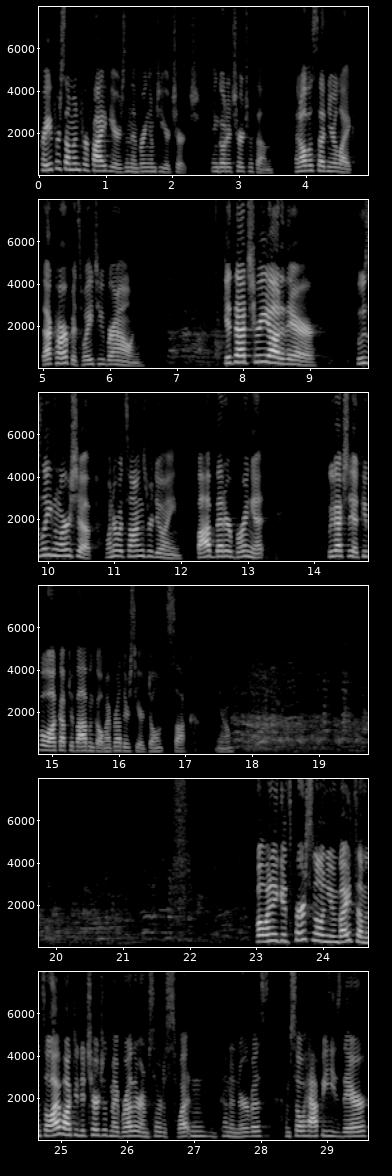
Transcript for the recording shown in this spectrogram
pray for someone for five years and then bring them to your church and go to church with them. And all of a sudden you're like, that carpet's way too brown. Get that tree out of there. Who's leading worship? Wonder what songs we're doing. Bob better bring it. We've actually had people walk up to Bob and go, My brother's here, don't suck, you know. But when it gets personal and you invite someone, so I walked into church with my brother. I'm sort of sweating. I'm kind of nervous. I'm so happy he's there.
